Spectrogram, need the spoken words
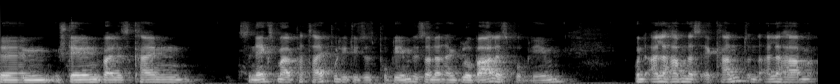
ähm, stellen, weil es kein zunächst mal parteipolitisches Problem ist, sondern ein globales Problem. Und alle haben das erkannt und alle haben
